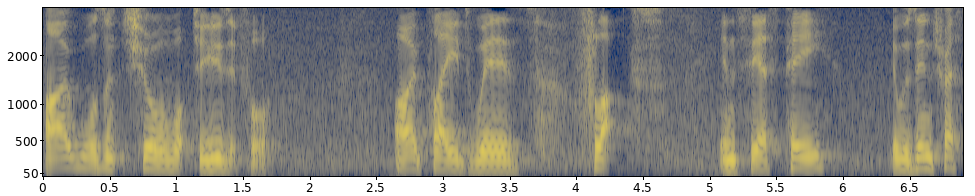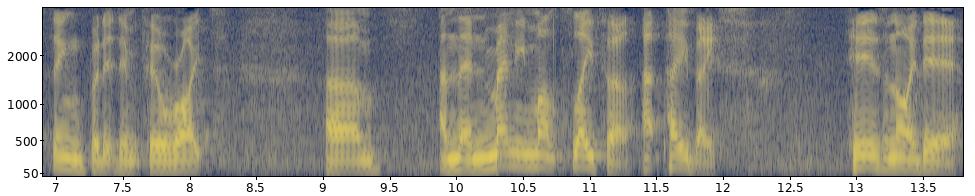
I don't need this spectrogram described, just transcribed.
I wasn't sure what to use it for. I played with Flux in CSP. It was interesting, but it didn't feel right. Um, and then many months later at Paybase, here's an idea.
